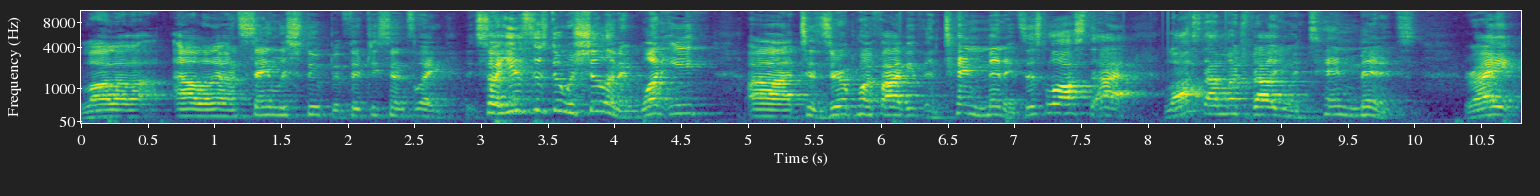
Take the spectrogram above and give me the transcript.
La la la, la, la, insanely stupid, 50 cents late. So here's this dude was shilling it, one ETH uh, to 0.5 ETH in 10 minutes. This lost that lost that much value in 10 minutes, right?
